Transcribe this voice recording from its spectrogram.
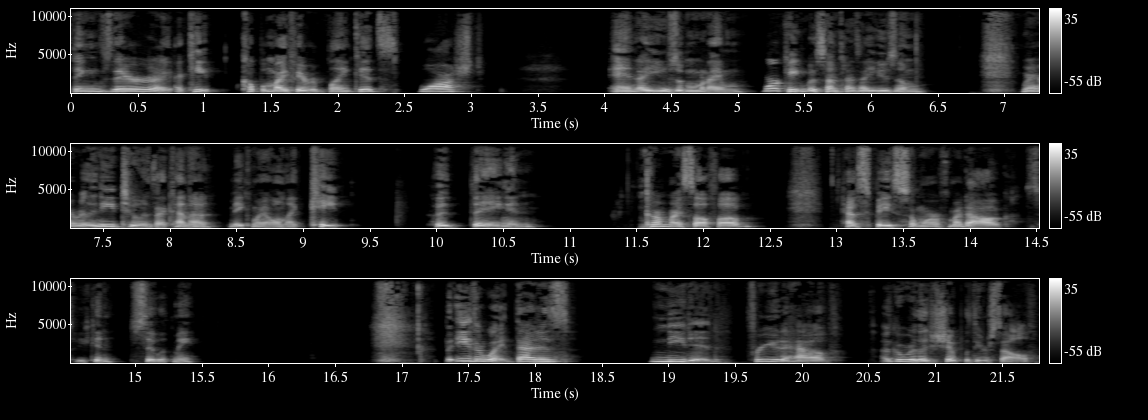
things there. I, I keep a couple of my favorite blankets washed and I use them when I'm working, but sometimes I use them when I really need to, as I kind of make my own like cape hood thing and cover myself up, have space somewhere for my dog so he can sit with me. But either way, that is needed for you to have a good relationship with yourself,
